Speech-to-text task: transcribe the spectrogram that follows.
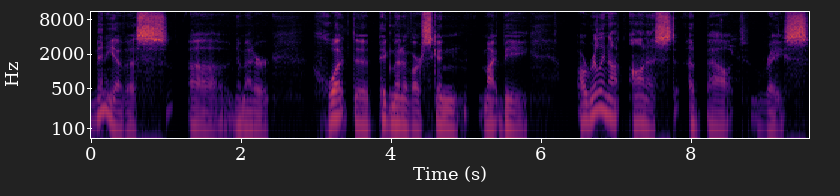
many of us, uh, no matter what the pigment of our skin might be, are really not honest about race,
